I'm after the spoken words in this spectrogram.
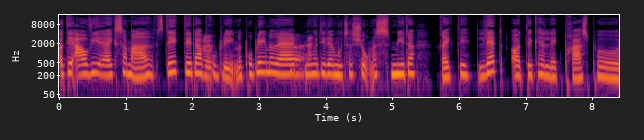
og det afviger ikke så meget. Det er ikke det, der er Mm. problemet. Problemet er, at nogle af de der mutationer smitter rigtig let, og det kan lægge pres på,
